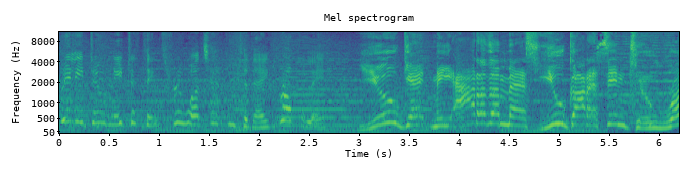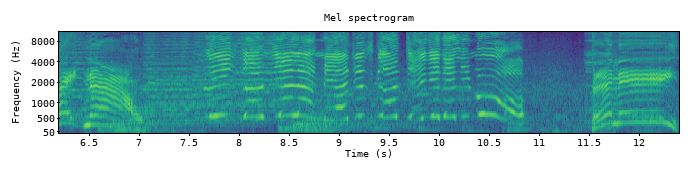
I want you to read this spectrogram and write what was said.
really do need to think through what's happened today properly. You get me out of the mess you got us into right now! Please don't yell at me! I just can't take it anymore! Benny!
